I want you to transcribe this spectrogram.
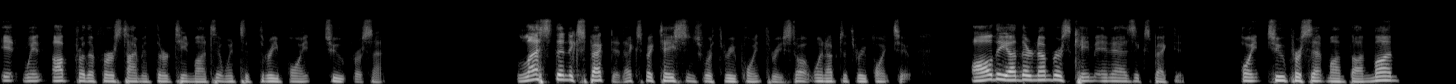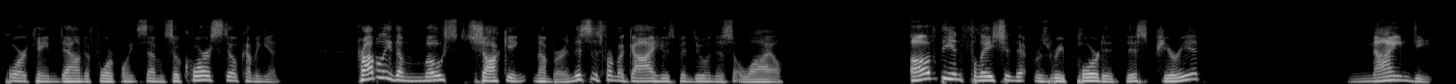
It went up for the first time in 13 months. It went to 3.2%. Less than expected. Expectations were 3.3. So it went up to 3.2. All the other numbers came in as expected 0.2% month on month. Core came down to 4.7. So core is still coming in. Probably the most shocking number, and this is from a guy who's been doing this a while. Of the inflation that was reported this period, 90,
